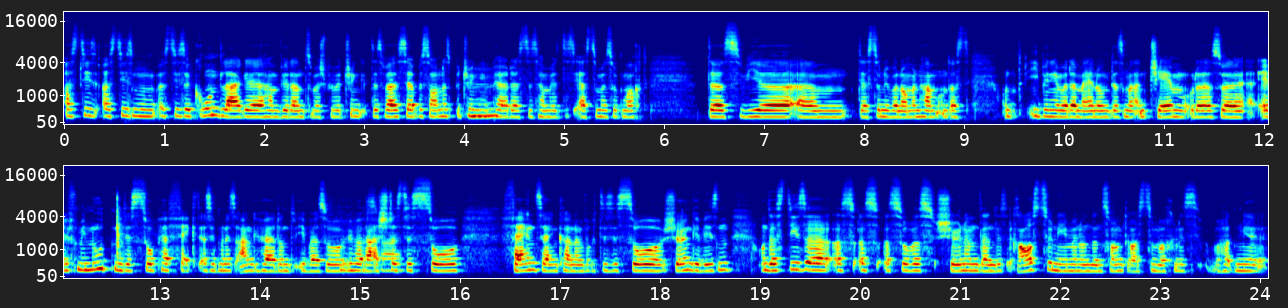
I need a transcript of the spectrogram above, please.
aus, dies, aus, diesem, aus dieser Grundlage haben wir dann zum Beispiel bei Drink, das war sehr besonders bei Drinking mhm. Paradise, das haben wir das erste Mal so gemacht, dass wir ähm, das dann übernommen haben und, aus, und ich bin immer der Meinung, dass man ein Jam oder so elf Minuten das so perfekt, also ich habe mir das angehört und ich war so mhm, überrascht, das dass das so fein sein kann, einfach das ist so schön gewesen. Und aus dieser, aus, aus, aus sowas Schönem dann das rauszunehmen und einen Song draus zu machen, das hat mir,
